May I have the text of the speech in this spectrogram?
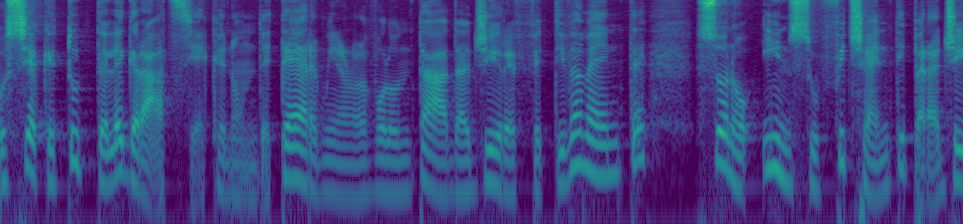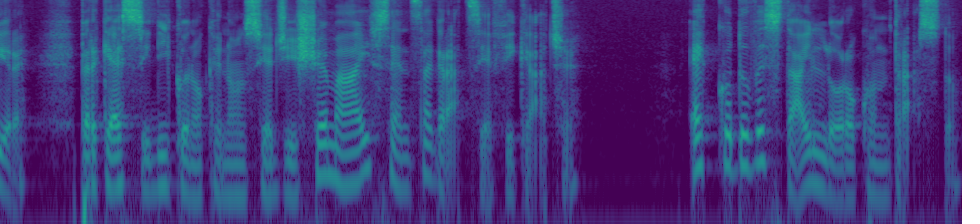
ossia che tutte le grazie che non determinano la volontà ad agire effettivamente sono insufficienti per agire, perché essi dicono che non si agisce mai senza grazia efficace. Ecco dove sta il loro contrasto.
